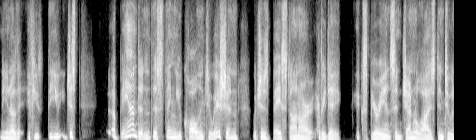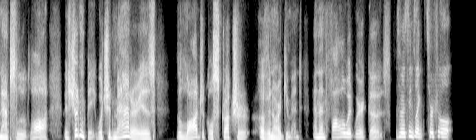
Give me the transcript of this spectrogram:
you know that if you you just abandon this thing you call intuition, which is based on our everyday experience and generalized into an absolute law. It shouldn't be. What should matter is the logical structure of an argument and then follow it where it goes. So it seems like social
